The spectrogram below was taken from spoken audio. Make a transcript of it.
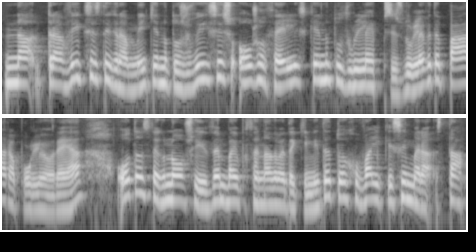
να τραβήξεις τη γραμμή και να το σβήσεις όσο θέλεις και να το δουλέψεις. Δουλεύεται πάρα πολύ ωραία. Όταν στεγνώσει δεν πάει πουθενά, δεν μετακινείται. Το έχω βάλει και σήμερα στα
